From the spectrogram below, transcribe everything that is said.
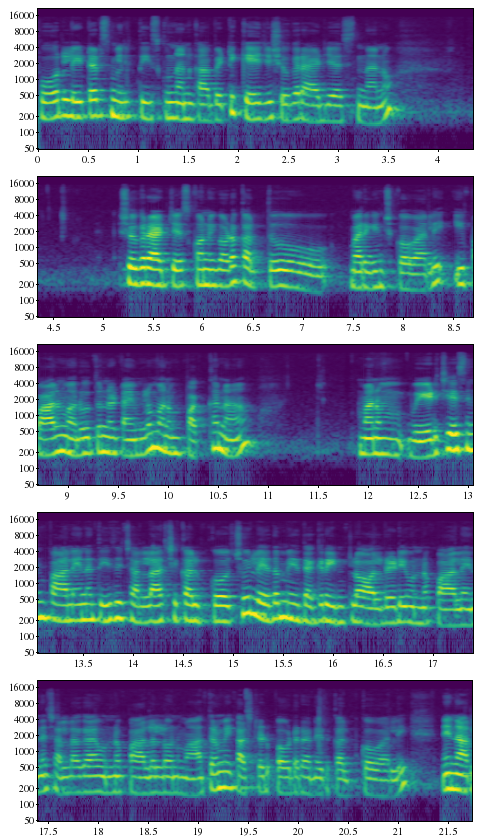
ఫోర్ లీటర్స్ మిల్క్ తీసుకున్నాను కాబట్టి కేజీ షుగర్ యాడ్ చేస్తున్నాను. షుగర్ యాడ్ చేసుకొని కూడా కలుపుతూ మరిగించుకోవాలి. ఈ పాలు మరుగుతున్న టైంలో మనం పక్కన మనం వేడి చేసిన పాలైనా తీసి చల్లార్చి కలుపుకోవచ్చు. లేదా మీ దగ్గర ఇంట్లో ఆల్రెడీ ఉన్న పాలైనా చల్లగా ఉన్న పాలలోని మాత్రమే కస్టర్డ్ పౌడర్ అనేది కలుపుకోవాలి. నేను అర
